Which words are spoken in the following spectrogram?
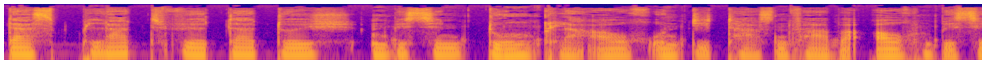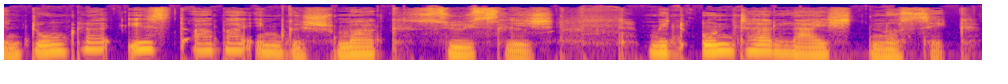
das Blatt wird dadurch ein bisschen dunkler auch und die Tassenfarbe auch ein bisschen dunkler, ist aber im Geschmack süßlich, mitunter leicht nussig.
